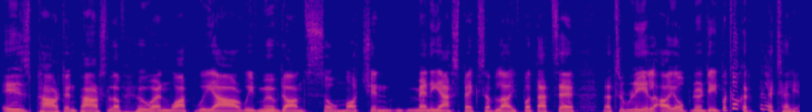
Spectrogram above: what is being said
is part and parcel of who and what we are. We've moved on so much in many aspects of life, but that's a that's a real eye opener indeed. But look at well, I tell you,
